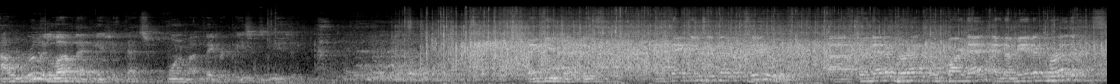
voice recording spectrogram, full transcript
I really love that music. That's one of my favorite pieces of music. Thank you, judges. To uh, Johnetta Barnett and Amanda Carrithers.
